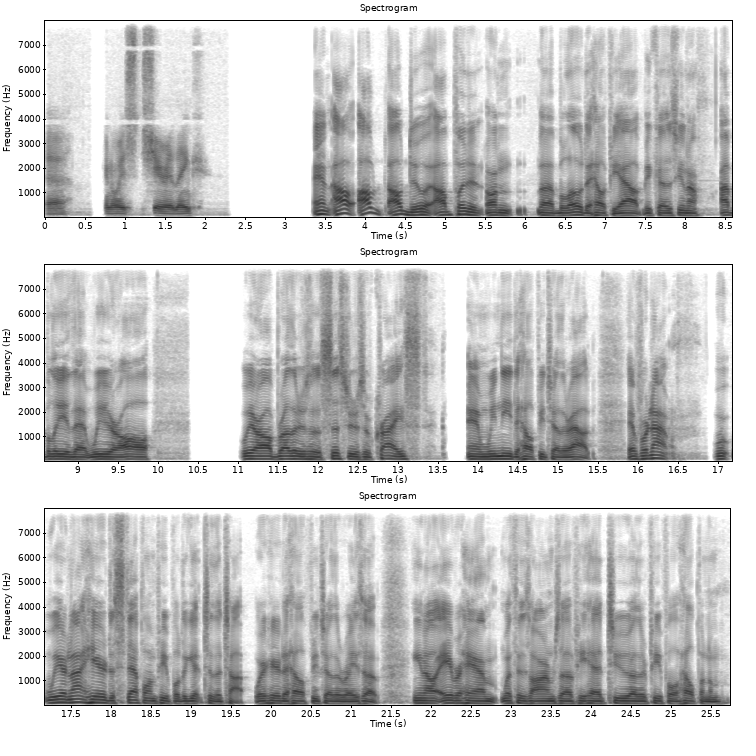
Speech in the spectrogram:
Uh, you can always share a link. And I'll I'll I'll do it. I'll put it on uh, below to help you out because you know I believe that we are all we are all brothers and sisters of Christ, and we need to help each other out. If we're not, we are not here to step on people to get to the top. We're here to help each other raise up. You know, Abraham with his arms up, he had two other people helping him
